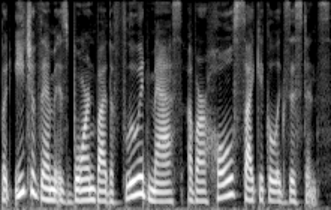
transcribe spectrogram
but each of them is borne by the fluid mass of our whole psychical existence.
